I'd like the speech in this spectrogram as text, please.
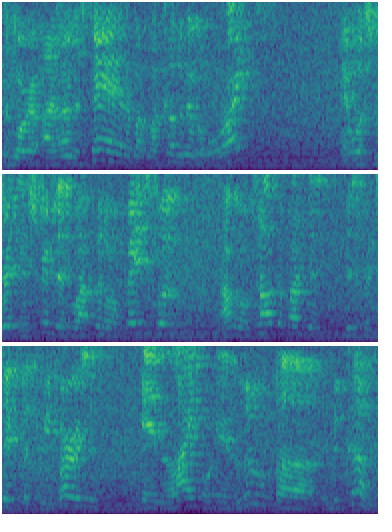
The more I understand about my covenantal rights and what's written in scripture, that's why I put it on Facebook. I'm going to talk about this, this particular three verses in light or in lieu of the new covenant.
